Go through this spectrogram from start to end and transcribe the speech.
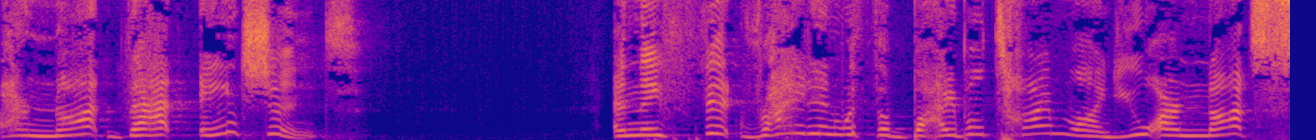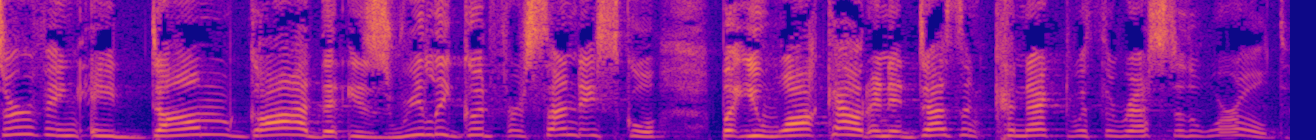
are not that ancient. And they fit right in with the Bible timeline. You are not serving a dumb God that is really good for Sunday school, but you walk out and it doesn't connect with the rest of the world.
